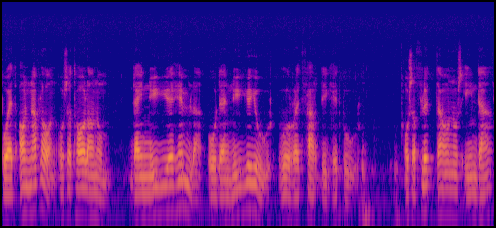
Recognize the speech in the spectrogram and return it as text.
på et annet plan, og så taler han om de nye himler og den nye jord hvor rettferdighet bor. Og så flytter han oss inn der,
